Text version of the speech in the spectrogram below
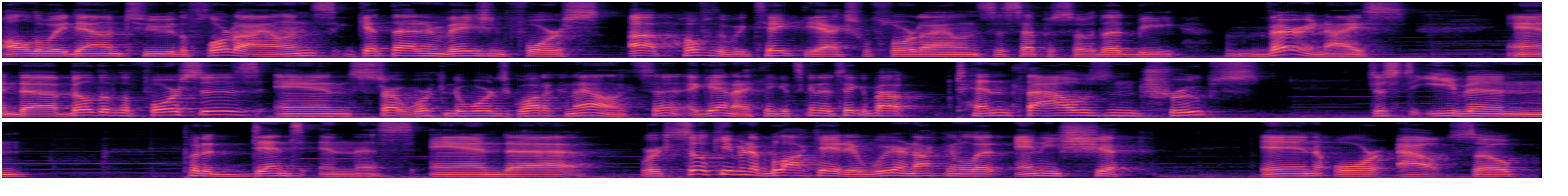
all the way down to the Florida Islands, get that invasion force up. Hopefully, we take the actual Florida Islands this episode. That'd be very nice. And uh, build up the forces and start working towards Guadalcanal. It's, uh, again, I think it's going to take about 10,000 troops just to even put a dent in this. And uh, we're still keeping it blockaded. We are not going to let any ship in or out. So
